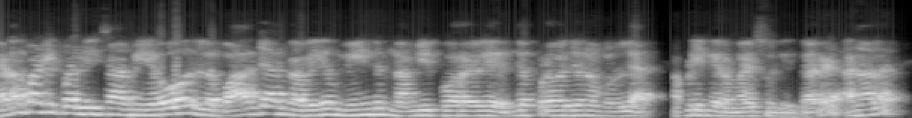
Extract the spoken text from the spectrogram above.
எடப்பாடி பழனிசாமியோ இல்ல பாஜகவையோ மீண்டும் நம்பி போறதுல எந்த பிரயோஜனமும் இல்லை அப்படிங்கிற மாதிரி சொல்லியிருக்காரு. அதனால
